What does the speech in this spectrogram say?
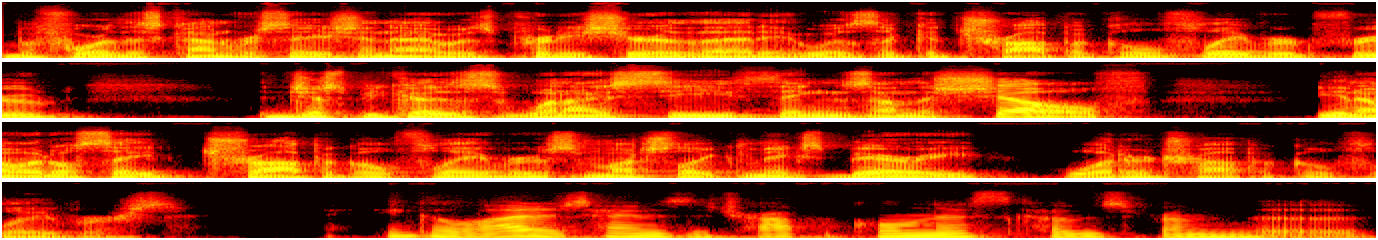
Before this conversation, I was pretty sure that it was like a tropical flavored fruit just because when I see things on the shelf, you know, it'll say tropical flavors, much like mixed berry. What are tropical flavors? I think a lot of times the tropicalness comes from the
